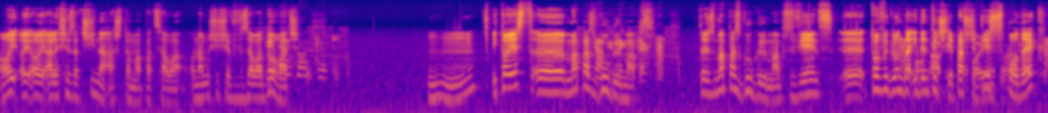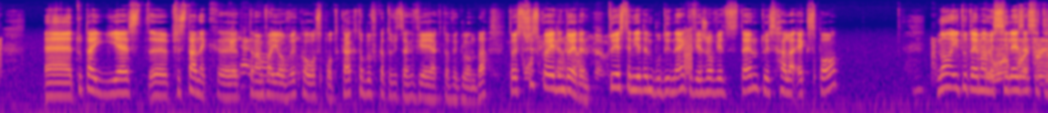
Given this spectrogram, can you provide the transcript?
Oj, oj, oj, ale się zacina aż ta mapa cała. Ona musi się w- załadować. Mhm. I to jest e, mapa z Google Maps. To jest mapa z Google Maps, więc e, to wygląda identycznie. Patrzcie, tu jest spodek. E, tutaj jest e, przystanek e, tramwajowy koło spotka. Kto był w Katowicach wie jak to wygląda. To jest wszystko jeden do jeden. Tu jest ten jeden budynek, wieżowiec ten, tu jest hala Expo. No i tutaj mamy Silesia City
